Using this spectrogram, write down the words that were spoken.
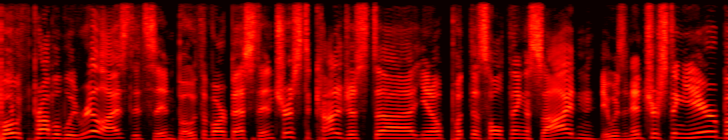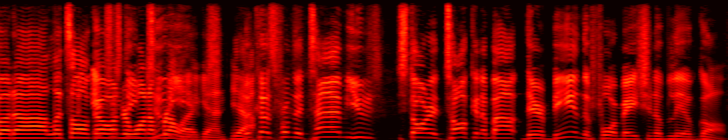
both probably realized it's in both of our best interests to kind of just uh, you know put this whole thing aside and it was an interesting year but uh, let's all go under one umbrella years. again yeah because from the time you started talking about there being the formation of LIV golf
